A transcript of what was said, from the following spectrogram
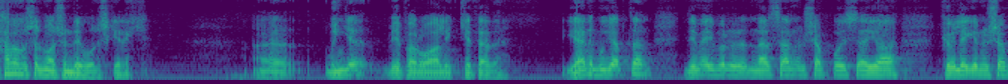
hamma musulmon shunday bo'lish kerak. Bunga beparvolik ketadi. Ya'ni bu gapdan demak bir narsani ushab qo'ysa yo ko'ylagini ushab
